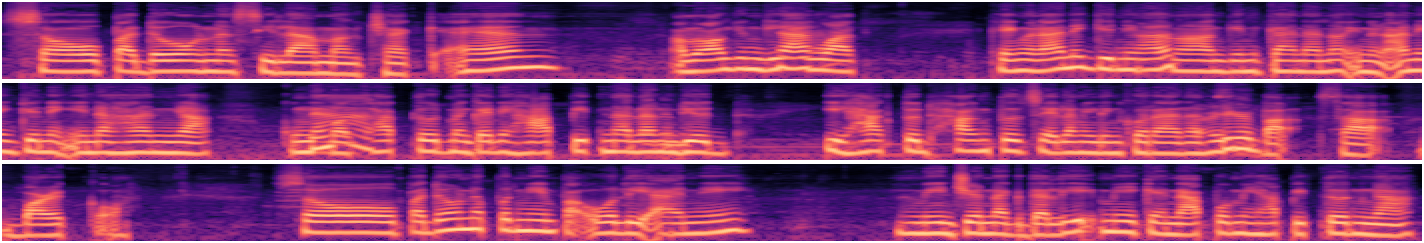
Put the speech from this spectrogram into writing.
so padung na sila mag-check-in amo yung giwat kay ngun ani gyud ni mga ginikana no? Ingon ani gyud ning inahan nga kung Na. maghatod man gani hapit na lang gyud ihatod hangtod sa ilang lingkuranan ba sa barko. So padung na pud mi pauli ani. Medyo nagdali mi kay napo mi hapiton nga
